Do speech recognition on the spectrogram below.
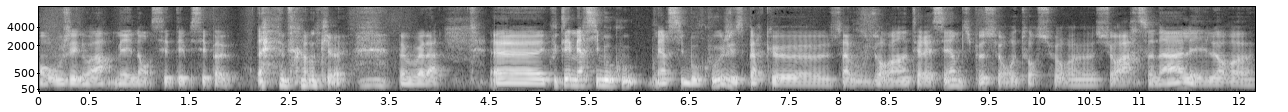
en rouge et noir, mais non, c'était c'est pas eux. donc, euh, donc, voilà. Euh, écoutez, merci beaucoup, merci beaucoup. J'espère que ça vous aura intéressé un petit peu ce retour sur euh, sur Arsenal et leur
